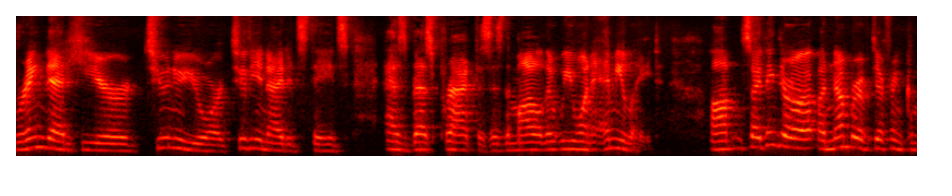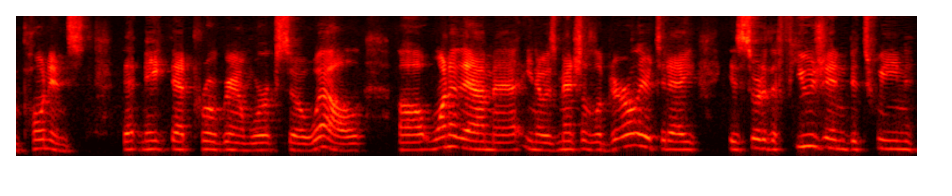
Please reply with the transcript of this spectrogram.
bring that here to New York, to the United States as best practice, as the model that we want to emulate. Um, so I think there are a number of different components that make that program work so well. Uh, one of them, uh, you know, as mentioned a little bit earlier today, is sort of the fusion between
